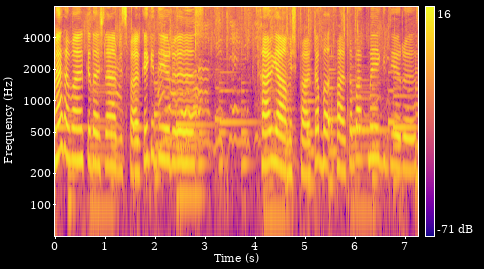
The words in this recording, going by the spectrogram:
Merhaba arkadaşlar, biz parka gidiyoruz. Kar yağmış parka, parka bakmaya gidiyoruz.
